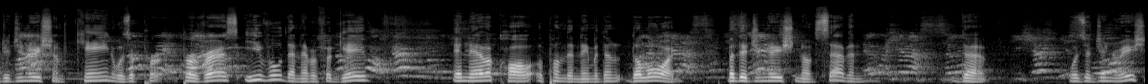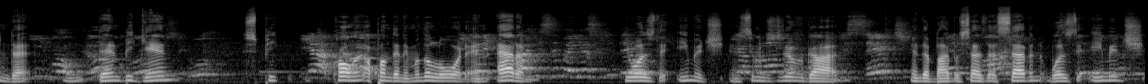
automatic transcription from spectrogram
the, generation of Cain was a per- perverse, evil that never forgave, and never called upon the name of the, the Lord. But the generation of seven the, was a generation that then began speak, calling upon the name of the Lord. And Adam, he was the image and similitude of God. And the Bible says that seven was the image,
